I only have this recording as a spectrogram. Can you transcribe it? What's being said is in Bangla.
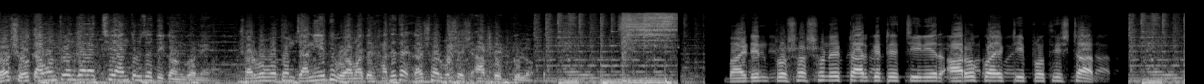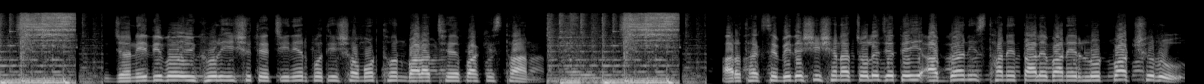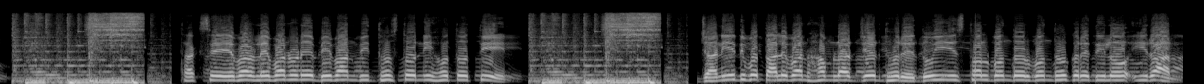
দর্শক, আমন্ত্রণ জানাচ্ছি আন্তর্জাতিক অঙ্গনে। সর্বপ্রথম জানিয়ে দিব আমাদের হাতে থাকা সর্বশেষ আপডেটগুলো। বাইডেন প্রশাসনের টার্গেটে চীনের আরও কয়েকটি প্রতিষ্ঠান। জানিয়ে দিব, উইঘুর ইস্যুতে চীনের প্রতি সমর্থন বাড়াচ্ছে পাকিস্তান। আরও থাকছে বিদেশি সেনা, চলে যেতেই আফগানিস্তানে তালেবানের লুটপাট শুরু। থাকছে এবার লেবাননে বিমান বিধ্বস্ত নিহত তিন। জানিয়ে দিব, তালেবান হামলার জের ধরে দুই স্থলবন্দর বন্ধ করে দিল ইরান।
